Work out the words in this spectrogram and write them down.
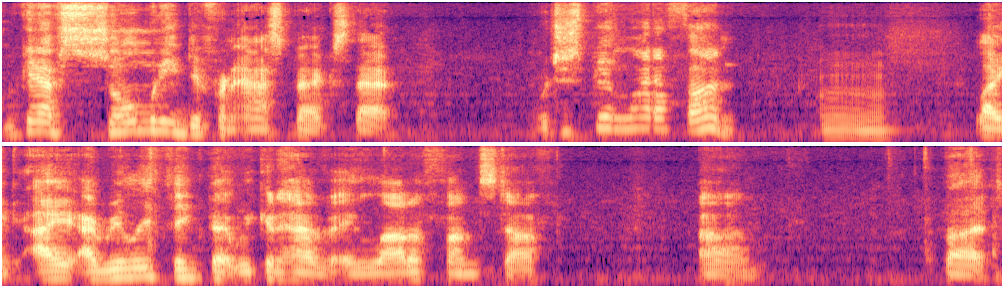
we can have so many different aspects that would just be a lot of fun Mm. like I, I really think that we could have a lot of fun stuff um but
